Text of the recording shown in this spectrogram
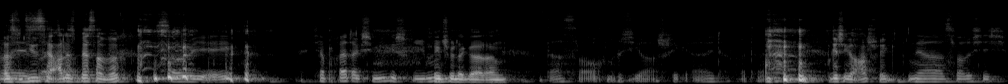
dass weiß, dieses Jahr Alter. alles besser wird. Sorry, ey. Ich habe Freitag Chemie geschrieben. Fängt schon wieder geil an. Das war auch ein richtiger Arschfick, alter Vater. Richtiger Arschfick. ja, das war richtig.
